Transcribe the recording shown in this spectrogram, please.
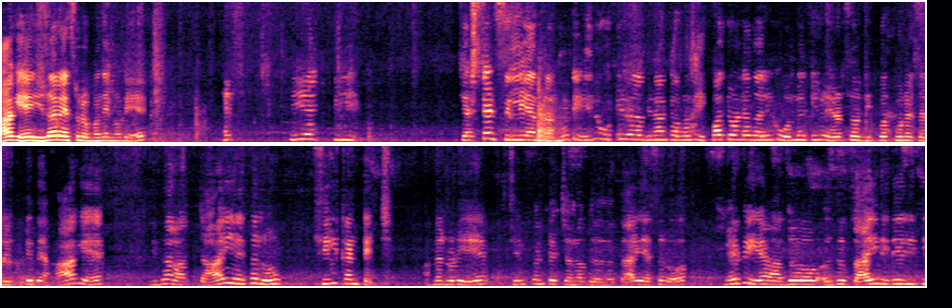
ಹಾಗೆ ಇದರ ಹೆಸರು ಬಂದು ನೋಡಿ ಚೆಸ್ಟೆಡ್ ಸಿಲ್ಲಿ ಅಂತ ಅಂದ್ಬಿಟ್ಟು ಇದು ಹುಟ್ಟಿದ ದಿನಾಂಕ ಬಂದು ಇಪ್ಪತ್ತೇಳನೇ ತಾರೀಕು, ಒಂದನೇ ತಿಂಗಳು ಎರಡ್ ಸಾವಿರದ ಇಪ್ಪತ್ತ್ ಮೂರನೇ ತಾರೀಕು ಹುಟ್ಟಿದೆ. ಹಾಗೆ ಇದರ ತಾಯಿ ಹೆಸರು ಸಿಲ್ಕ್ ಅಂಡ್ ಟಚ್ ಅಂದ್ರೆ ನೋಡಿ ಸಿಲ್ಕ್ ಅಂಡ್ ಟಚ್ ಅನ್ನೋದು ತಾಯಿ ಹೆಸರು. ಮೇ ಬಿ ಅದು ಅದು ತಾಯಿ ಇದೇ ರೀತಿ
